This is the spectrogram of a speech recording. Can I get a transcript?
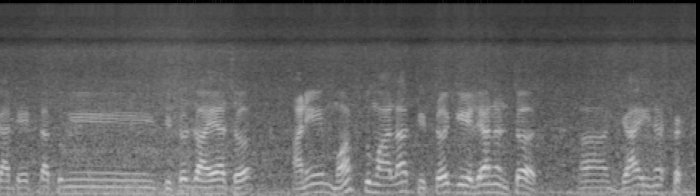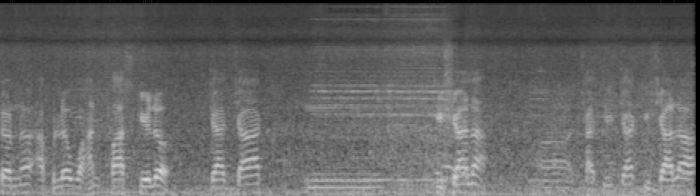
त्या डेटला तुम्ही तिथं जायचं आणि मग तुम्हाला तिथं गेल्यानंतर ज्या इन्स्पेक्टरनं आपलं वाहन पास केलं त्याच्या खिशाला छातीच्या खिशाला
